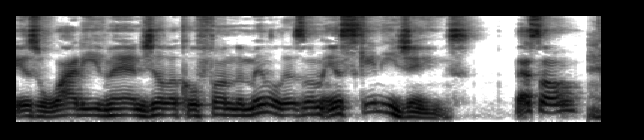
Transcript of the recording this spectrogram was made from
is white evangelical fundamentalism in skinny jeans. That's all.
